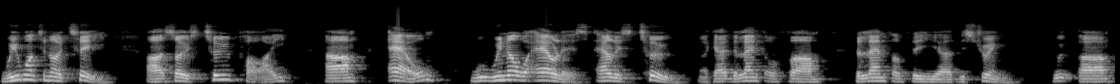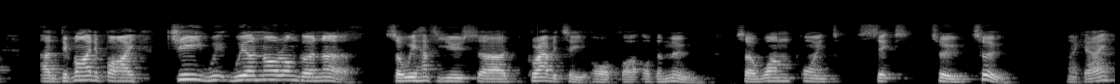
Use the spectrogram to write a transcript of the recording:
We want to know t. Uh, so it's two pi. Um, L. We know what L is. L is two. Okay, the length of um, the length of the uh, the string. We, um, and divided by g. We we are no longer on Earth, so we have to use uh, gravity of uh, of the moon. So 1.6 two, two. Okay.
